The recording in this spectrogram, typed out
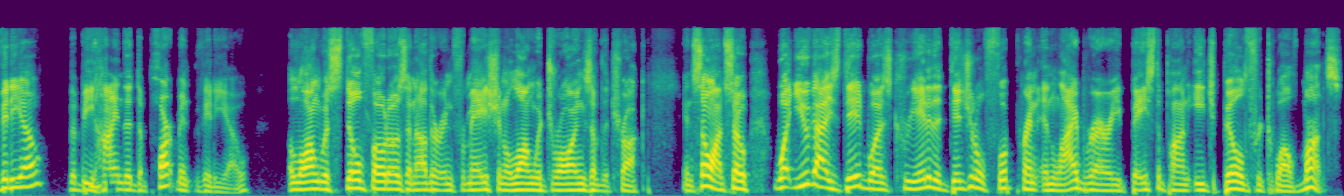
video, the mm-hmm. behind the department video along with still photos and other information, along with drawings of the truck and so on. So, what you guys did was created a digital footprint and library based upon each build for 12 months.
